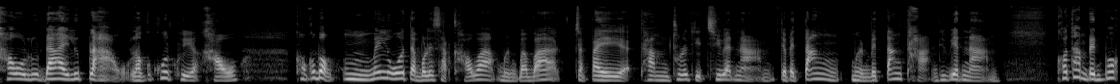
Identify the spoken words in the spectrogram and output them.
เข้าได้หรือเปล่า เราก็คุยคุยกับเขาเขาก็บอกอืมไม่รู้แต่บริษัทเขาว่าเหมือนแบบว่าจะไปทำธุรกิจที่เวียดนาม จะไปตั้งเหมือนไปตั้งฐานที่เวียดนามเขาทำเป็นพวก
